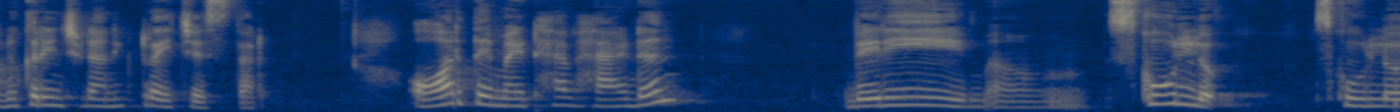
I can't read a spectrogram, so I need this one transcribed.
అనుకరించడానికి ట్రై చేస్తారు. Or they might have had an very స్కూల్లో స్కూల్లో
